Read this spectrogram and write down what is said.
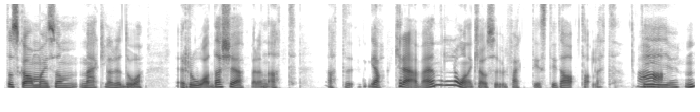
Då ska man ju som mäklare då råda köparen att, att ja, kräva en låneklausul faktiskt i avtalet. Det Ah. är ju, mm,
